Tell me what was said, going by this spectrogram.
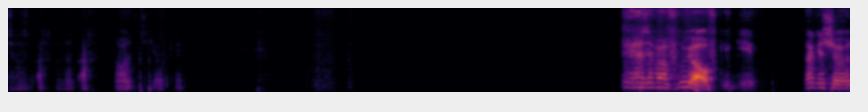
1898, okay. Er hat aber früher aufgegeben. Dankeschön.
